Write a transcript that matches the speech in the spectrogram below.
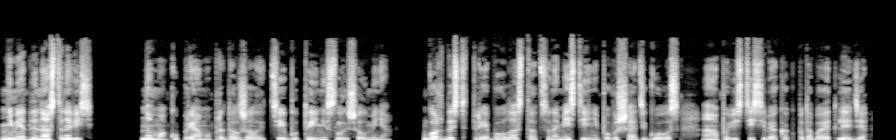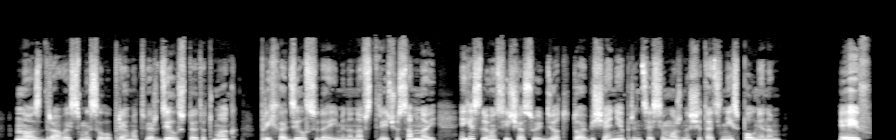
«Немедленно остановись!» Но Мак упрямо продолжал идти, будто и не слышал меня. Гордость требовала остаться на месте и не повышать голос, а повести себя как подобает леди. Но здравый смысл упрямо твердил, что этот маг приходил сюда именно на встречу со мной, и если он сейчас уйдет, то обещание принцессе можно считать неисполненным. «Эйв!»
